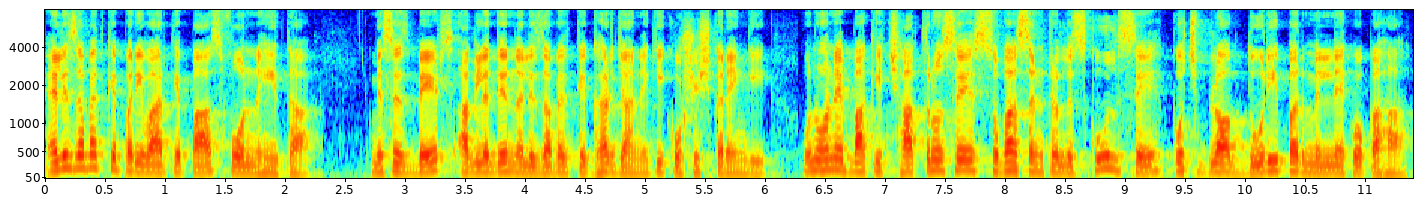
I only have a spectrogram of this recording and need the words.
एलिजाबेथ के परिवार के पास फ़ोन नहीं था। मिसेस बेट्स अगले दिन एलिजाबेथ के घर जाने की कोशिश करेंगी। उन्होंने बाकी छात्रों से सुबह सेंट्रल स्कूल से कुछ ब्लॉक दूरी पर मिलने को कहा।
